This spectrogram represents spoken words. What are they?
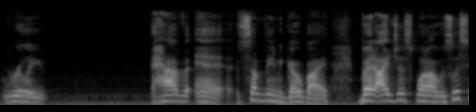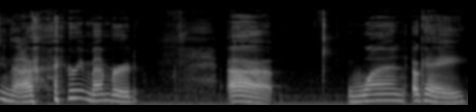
really have a, something to go by, but I just while I was listening, that I, I remembered, uh, one okay.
